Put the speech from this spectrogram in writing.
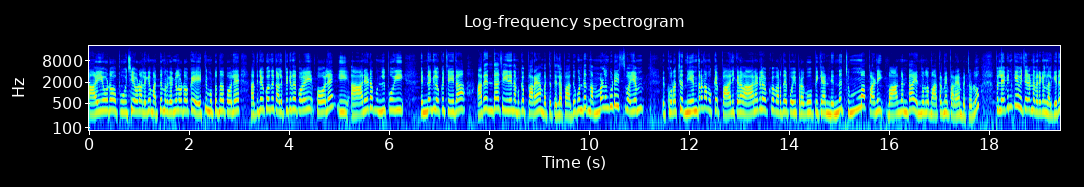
നായയോടോ പൂച്ചയോടോ അല്ലെങ്കിൽ മറ്റ് മൃഗങ്ങളോടോ ഒക്കെ ഏറ്റുമുട്ടുന്നത് പോലെ അതിനെയൊക്കെ ഒന്ന് കളിപ്പിക്കുന്നത് പോലെ പോലെ ഈ ആനയുടെ മുന്നിൽ പോയി എന്തെങ്കിലുമൊക്കെ ചെയ്താൽ അതെന്താ ചെയ്തേ നമുക്ക് പറയാൻ പറ്റത്തില്ല. അപ്പോൾ അതുകൊണ്ട് നമ്മളും കൂടി സ്വയം കുറച്ച് നിയന്ത്രണമൊക്കെ പാലിക്കണം. ആനകളെയൊക്കെ വെറുതെ പോയി പ്രകോപിപ്പിക്കാൻ നിന്ന് ചുമ്മാ പണി വാങ്ങണ്ട എന്നുള്ളത് മാത്രമേ പറയാൻ പറ്റുള്ളൂ. ഇപ്പോൾ ലെവിൻ കെ വിചാരണ വിവരങ്ങൾ നൽകിയത്.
